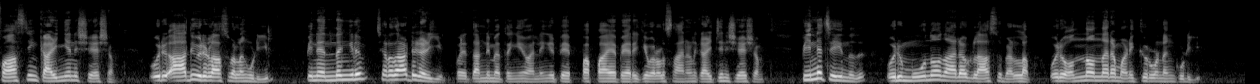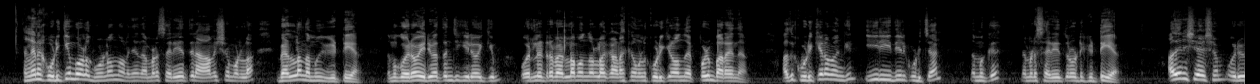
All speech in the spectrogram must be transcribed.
ഫാസ്റ്റിംഗ് കഴിഞ്ഞതിന് ശേഷം ഒരു ആദ്യം ഒരു ഗ്ലാസ് വെള്ളം കുടിക്കും. പിന്നെ എന്തെങ്കിലും ചെറുതായിട്ട് കഴിക്കും. ഇപ്പോൾ തണ്ണിമത്തങ്ങയോ അല്ലെങ്കിൽ പപ്പായ പേരയ്ക്ക് പോലുള്ള സാധനങ്ങൾ കഴിച്ചതിന് ശേഷം പിന്നെ ചെയ്യുന്നത് ഒരു മൂന്നോ നാലോ ഗ്ലാസ് വെള്ളം ഒരു ഒന്നൊന്നര മണിക്കൂർ കൊണ്ട് കുടിക്കും. അങ്ങനെ കുടിക്കുമ്പോൾ ഗുണം എന്ന് പറഞ്ഞാൽ നമ്മുടെ ശരീരത്തിന് ആവശ്യമുള്ള വെള്ളം നമുക്ക് കിട്ടുകയാണ്. നമുക്ക് ഓരോ ഇരുപത്തഞ്ച് കിലോയ്ക്കും ഒരു ലിറ്റർ വെള്ളം എന്നുള്ള കണക്ക് നമ്മൾ കുടിക്കണമെന്ന് എപ്പോഴും പറയുന്നതാണ്. അത് കുടിക്കണമെങ്കിൽ ഈ രീതിയിൽ കുടിച്ചാൽ നമുക്ക് നമ്മുടെ ശരീരത്തിലോട്ട് കിട്ടുകയാണ്. അതിനുശേഷം ഒരു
